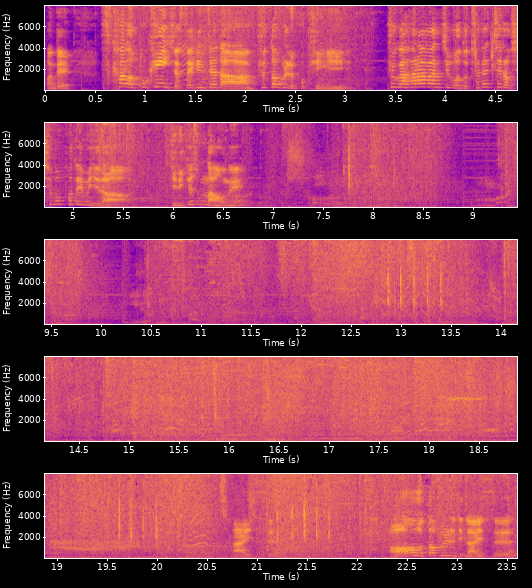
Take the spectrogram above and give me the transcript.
아, 근데 스카너 포킹이 진짜 세긴 세다. QW 포킹이. Q가 하나만 찍어도 최대 체력 15% 데미지라 딜이 계속 나오네. 나이스. 어우 WD 나이스.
